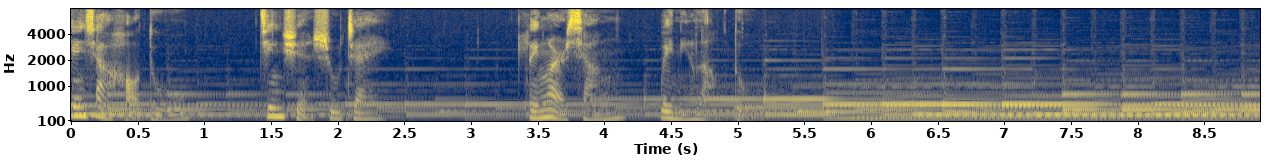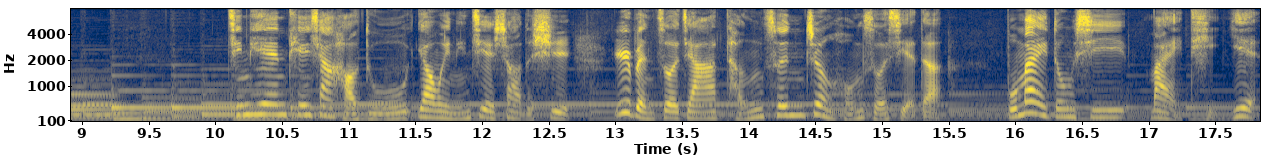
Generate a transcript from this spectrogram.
天下好读精选书斋，林尔祥为您朗读。今天天下好读要为您介绍的是日本作家藤村正弘所写的《不卖东西，卖体验》。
